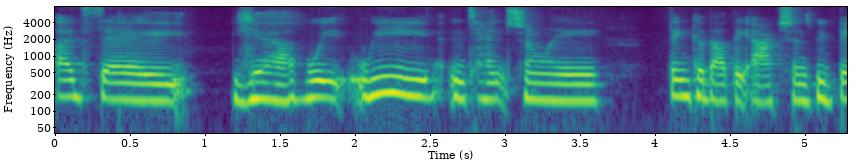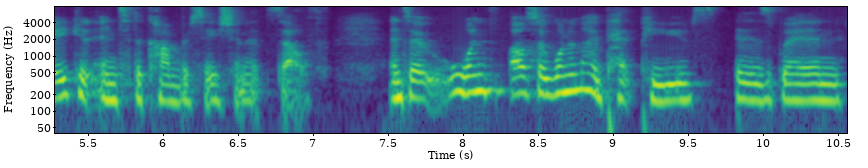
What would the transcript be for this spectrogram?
I'd say yeah. We we intentionally think about the actions. We bake it into the conversation itself. And so one also one of my pet peeves is when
